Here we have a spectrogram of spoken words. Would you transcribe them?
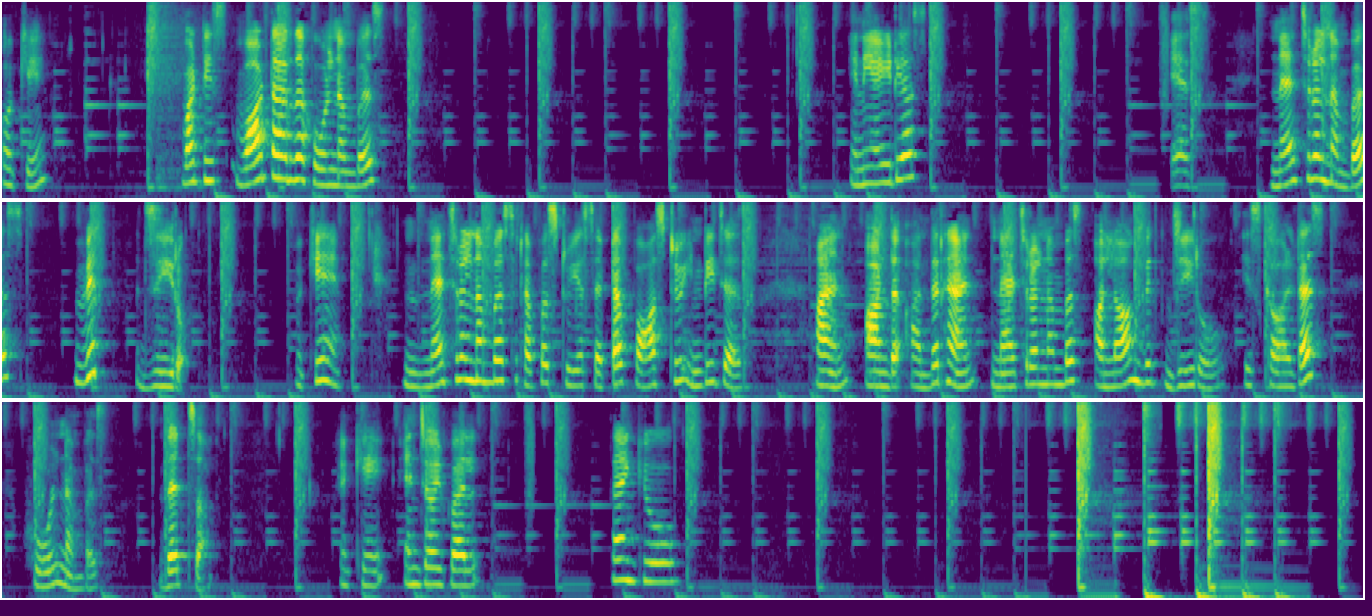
Okay. What is what are the whole numbers any ideas? Yes. Natural numbers with zero. Okay. Natural numbers refers to a set of positive integers. And on the other hand natural numbers along with zero is called as whole numbers. That's all. Okay. Enjoy well thank you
